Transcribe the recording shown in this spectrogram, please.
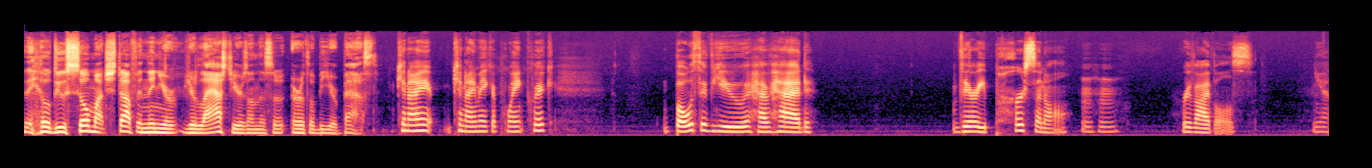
He'll do so much stuff, and then your your last years on this earth will be your best. Can I can I make a point quick? Both of you have had very personal mm-hmm. revivals. Yeah.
